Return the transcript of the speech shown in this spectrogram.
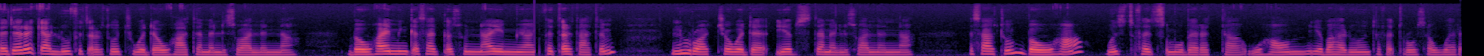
በደረቅ ያሉ ፍጥረቶች ወደ ውሃ ተመልሰዋልና በውሃ የሚንቀሳቀሱና የሚዋኙ ፍጥረታትም ኑሯቸው ወደ የብስ ተመልሷልና እሳቱም በውሃ ውስጥ ፈጽሞ በረታ። ውሃውም የባህሪውን ተፈጥሮ ሰወረ።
